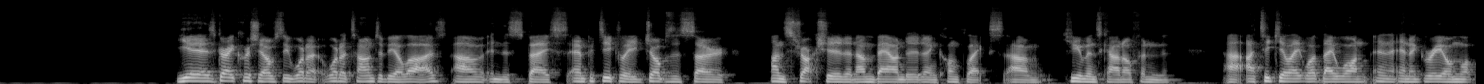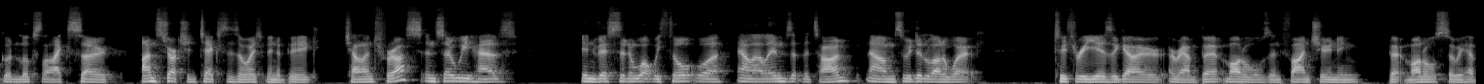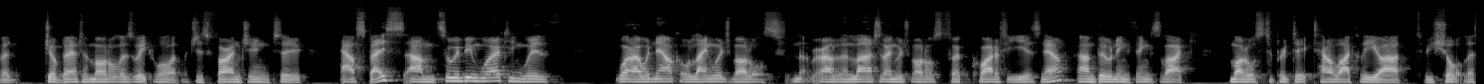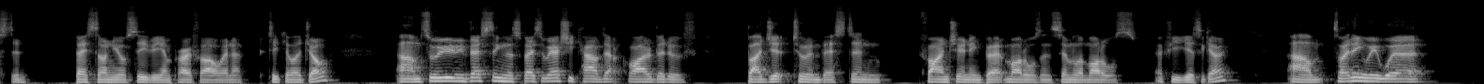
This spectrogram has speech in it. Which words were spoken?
Yeah, it's a great question. Obviously, what a what a time to be alive um, in this space, and particularly jobs are so unstructured and unbounded and complex. Um, humans can't often uh, articulate what they want and, and, agree on what good looks like. So, unstructured text has always been a big challenge for us, and so we have invested in what we thought were LLMs at the time. Um, so we did a lot of work two, three years ago around BERT models and fine tuning BERT models. So we have a Gilberto model, as we call it, which is fine tuned to our space. Um, so we've been working with what I would now call language models, rather than large language models, for quite a few years now, um, building things like models to predict how likely you are to be shortlisted based on your CV and profile in a particular job. Um, so we've been investing in the space. We actually carved out quite a bit of budget to invest in fine tuning BERT models and similar models a few years ago. Um, so I think we were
